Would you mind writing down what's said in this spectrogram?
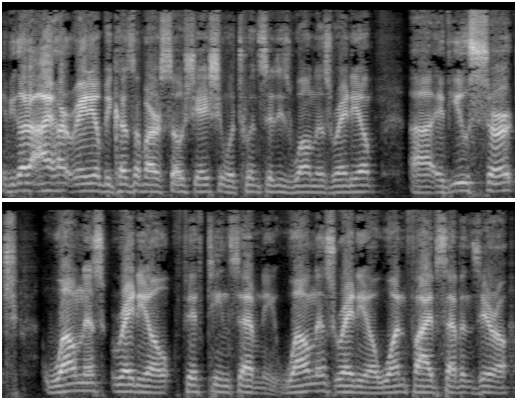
If you go to iHeartRadio, because of our association with Twin Cities Wellness Radio, uh, if you search Wellness Radio 1570, Wellness Radio 1570,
